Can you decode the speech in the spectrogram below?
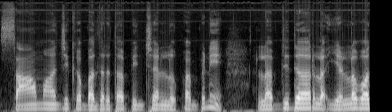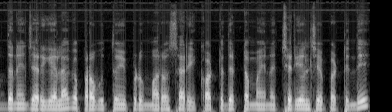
సామాజిక భద్రతా పింఛన్లు పంపిణీ లబ్ధిదారుల ఇళ్ళ వద్దనే జరిగేలాగా ప్రభుత్వం ఇప్పుడు మరోసారి కట్టుదిట్టమైన చర్యలు చేపట్టింది.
